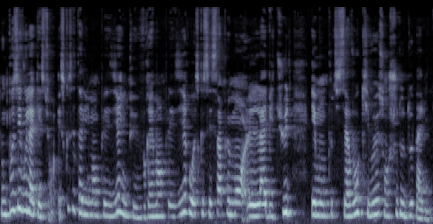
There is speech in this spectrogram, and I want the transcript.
donc posez-vous la question, est-ce que cet aliment plaisir, il me fait vraiment plaisir ou est-ce que c'est simplement l'habitude et mon petit cerveau qui veut son shoot de dopamine?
